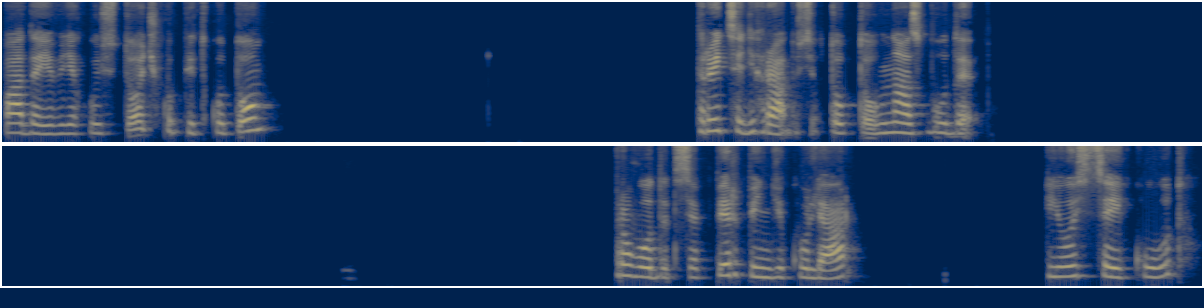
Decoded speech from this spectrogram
падає в якусь точку під кутом 30 градусів. Тобто у нас буде проводиться перпендикуляр, і ось цей кут –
